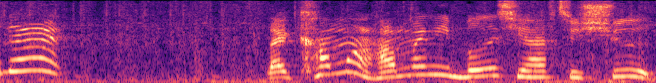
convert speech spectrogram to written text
that? Like, come on, how many bullets you have to shoot?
